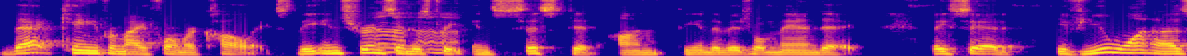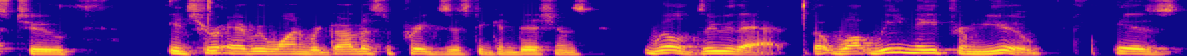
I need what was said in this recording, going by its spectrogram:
That came from my former colleagues. The insurance uh-huh. industry insisted on the individual mandate. They said, if you want us to insure everyone, regardless of pre existing conditions, we'll do that. But what we need from you is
